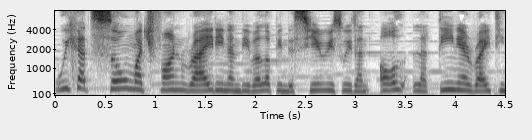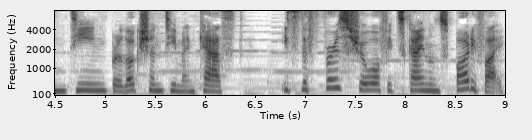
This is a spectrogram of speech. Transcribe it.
We had so much fun writing and developing the series with an all Latina writing team, production team, and cast. It's the first show of its kind on Spotify,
